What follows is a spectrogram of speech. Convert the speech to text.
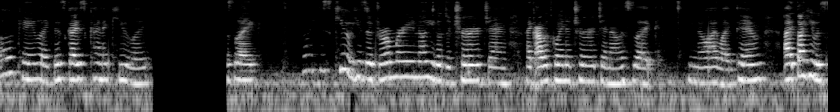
oh, okay, like this guy's kind of cute. Like, I was like, oh, he's cute. He's a drummer, you know. He goes to church, and like I was going to church, and I was like, you know, I liked him. I thought he was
